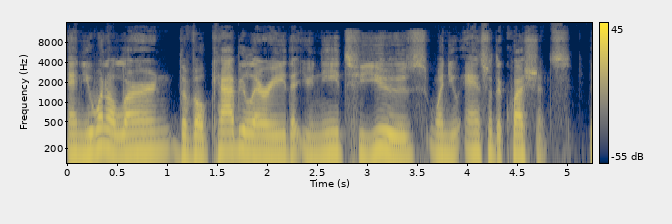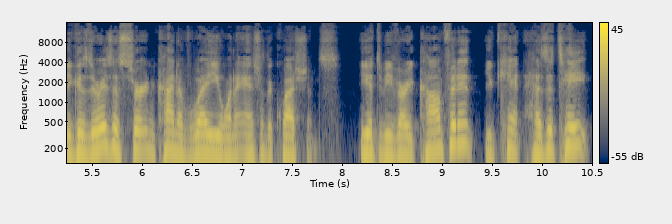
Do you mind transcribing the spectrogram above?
And you want to learn the vocabulary that you need to use when you answer the questions, because there is a certain kind of way you want to answer the questions. You have to be very confident. You can't hesitate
